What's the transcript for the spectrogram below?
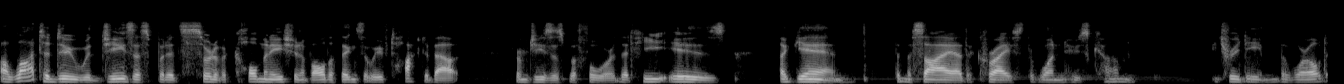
a lot to do with Jesus, but it's sort of a culmination of all the things that we've talked about from Jesus before that he is, again, the Messiah, the Christ, the one who's come to redeem the world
